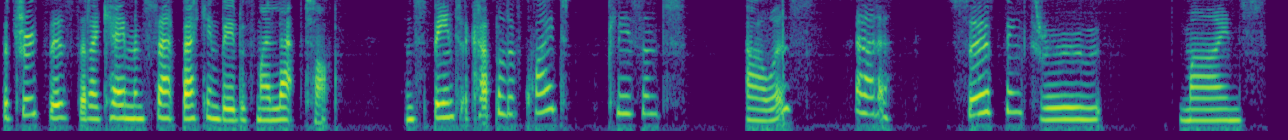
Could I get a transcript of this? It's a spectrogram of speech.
the truth is that I came and sat back in bed with my laptop and spent a couple of quite pleasant hours surfing through Minds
